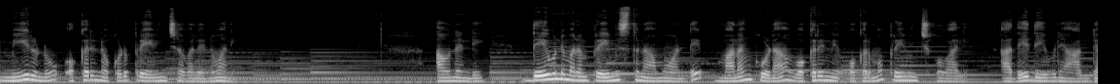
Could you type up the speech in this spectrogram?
మీరును ఒకరినొకడు ప్రేమించవలెను అని. అవునండి దేవుని మనం ప్రేమిస్తున్నాము అంటే మనం కూడా ఒకరిని ఒకరము ప్రేమించుకోవాలి. అదే దేవుని ఆజ్ఞ.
